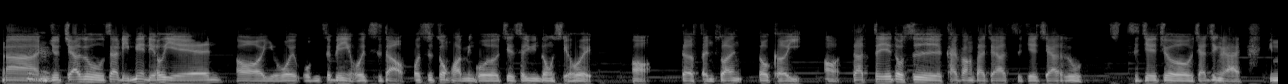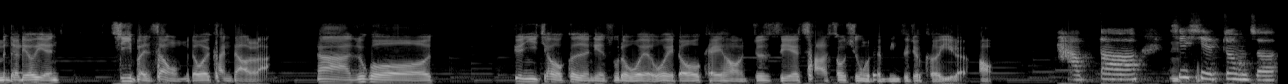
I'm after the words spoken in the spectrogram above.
那你就加入在里面留言哦，也会我们这边也会知道，或是中华民国健身运动协会哦的粉砖都可以。哦，那这些都是开放大家直接加入，直接就加进来。你们的留言基本上我们都会看到了。那如果愿意加我个人脸书的，我也我也都 OK 哈，就是直接查搜寻我的名字就可以了。好，好的，谢谢仲泽，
